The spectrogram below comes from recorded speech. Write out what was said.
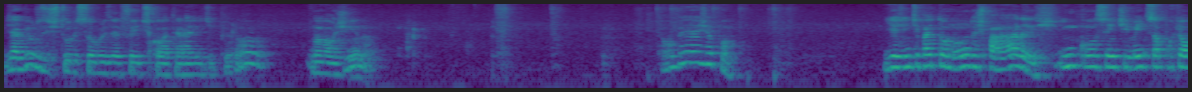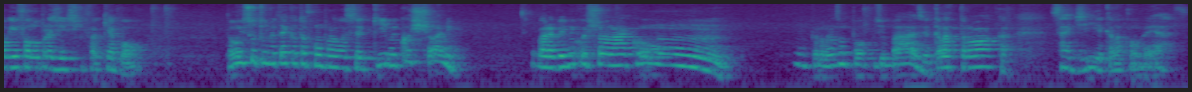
Já viu os estudos sobre os efeitos colaterais de dipirona? Novalgina? Então veja, pô. E a gente vai tomando as paradas inconscientemente só porque alguém falou pra gente que é bom. Então isso tudo até que eu tô falando pra você aqui, me questione. Agora vem me questionar com pelo menos um pouco de base, aquela troca sadia, aquela conversa.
